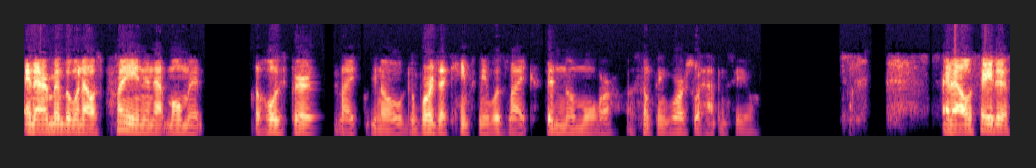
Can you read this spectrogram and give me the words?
And I remember when I was praying in that moment, the Holy Spirit, like, you know, the words that came to me was like, sin no more, or something worse will happen to you. And I will say this,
